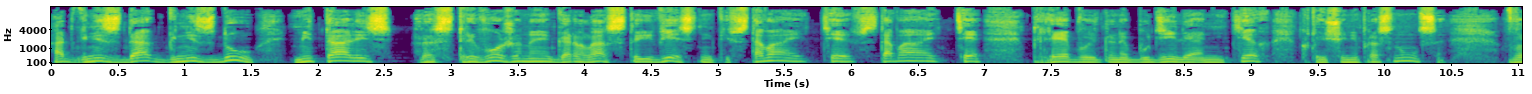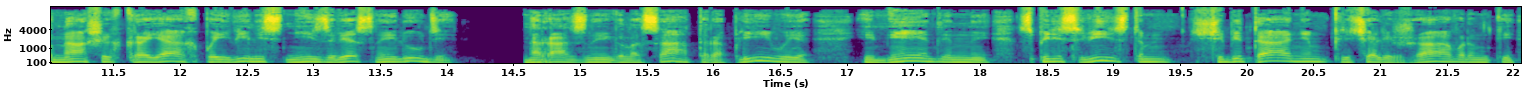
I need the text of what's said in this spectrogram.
от гнезда к гнезду метались растревоженные горластые вестники. «Вставайте, вставайте!» Требовательно будили они тех, кто еще не проснулся. В наших краях появились неизвестные люди на разные голоса, торопливые и медленные, с пересвистом, щебетанием кричали жаворонки,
